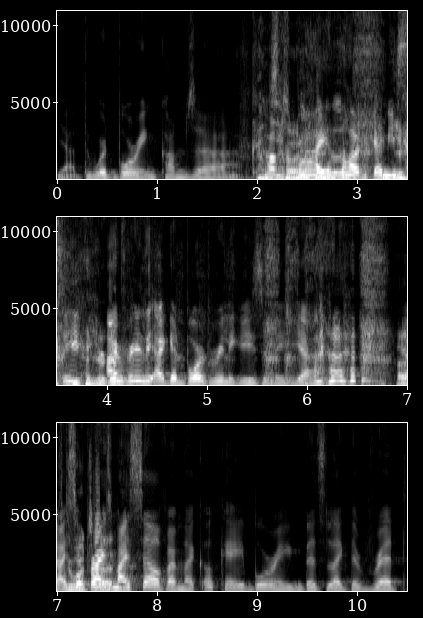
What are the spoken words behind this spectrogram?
Yeah, the word boring comes uh, Comes comes, by a lot. Can you Yeah, see? you I really I get bored really easily. Yeah, I yeah. I surprise myself. I'm like, okay, boring. That's like the red.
